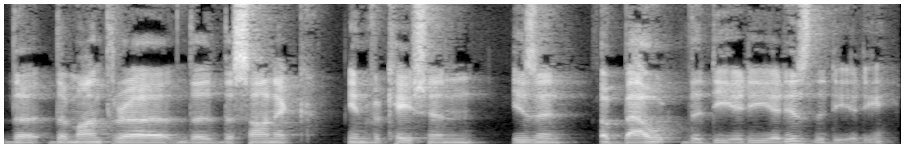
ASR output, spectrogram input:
the the mantra, the the sonic invocation isn't about the deity, it is the deity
